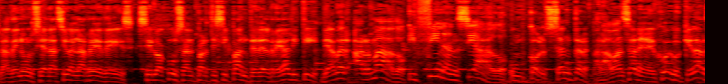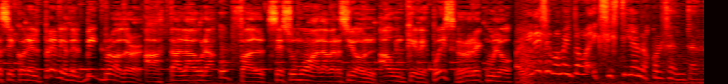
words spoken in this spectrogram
La denuncia nació en las redes. Se lo acusa al participante del reality de haber armado y financiado un call center para avanzar en el juego y quedarse con el premio del Big Brother. Hasta Laura Upfall se sumó a la versión, aunque después reculó. En ese momento existían los call centers.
